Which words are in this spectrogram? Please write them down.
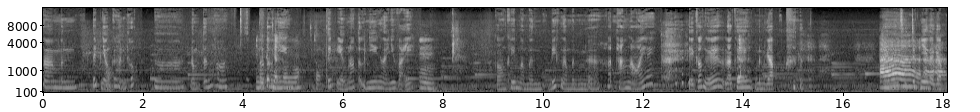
là mình tiếp nhận cái hình thức ờ, đồng tính thôi. Mới tiếp nhận nhiên. không? Rồi. Tiếp nhận nó tự nhiên là như vậy. Ừ còn khi mà mình biết là mình ờ, hết thẳng nổi ấy, thì có nghĩa là khi mình gặp à. Thì tất nhiên là à, gặp à.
